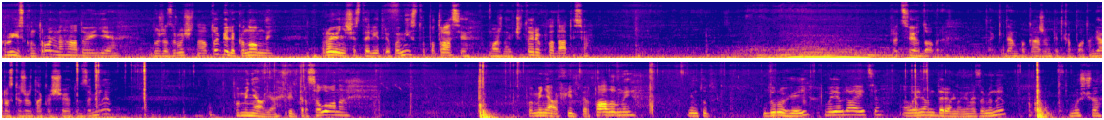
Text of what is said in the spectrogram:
Круїз контроль нагадую є, дуже зручно. Автомобіль економний, в районі 6 літрів по місту, по трасі можна і в 4 вкладатися. Працює добре. Так, ідемо покажемо під капотом. Я розкажу також, що я тут замінив. Поміняв я фільтр салона. Поміняв фільтр паливний. Він тут дорогий, виявляється, але я не даремно його замінив, тому що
